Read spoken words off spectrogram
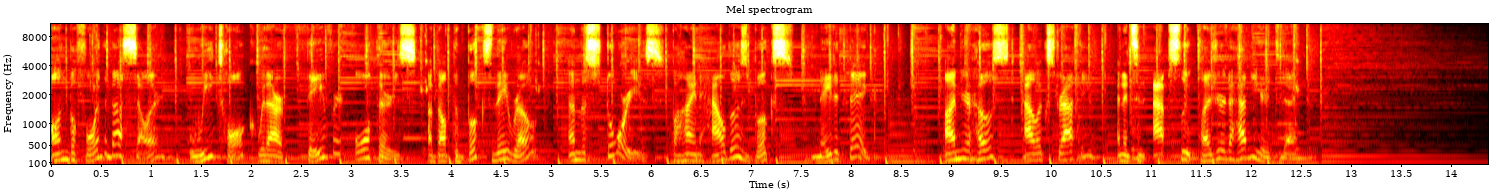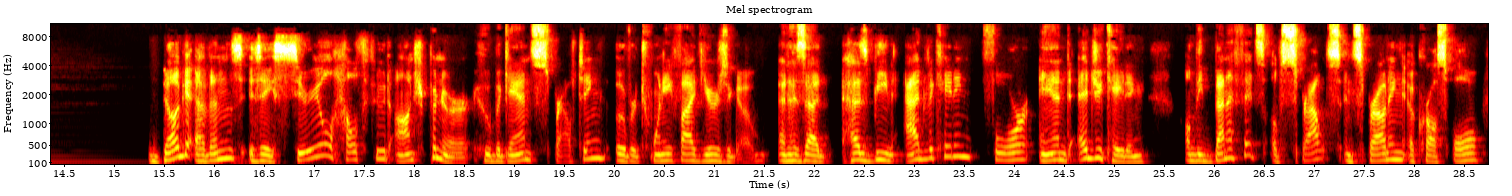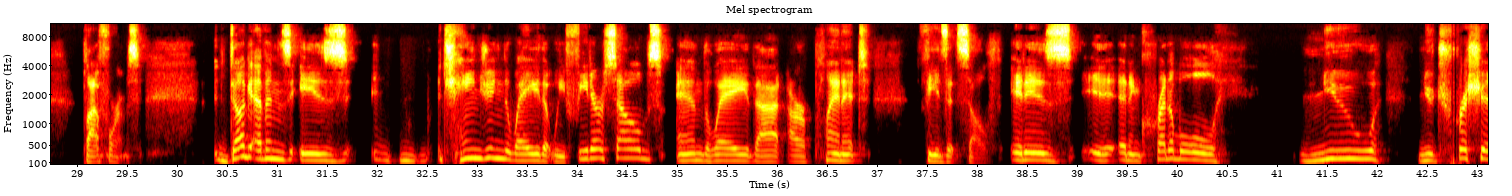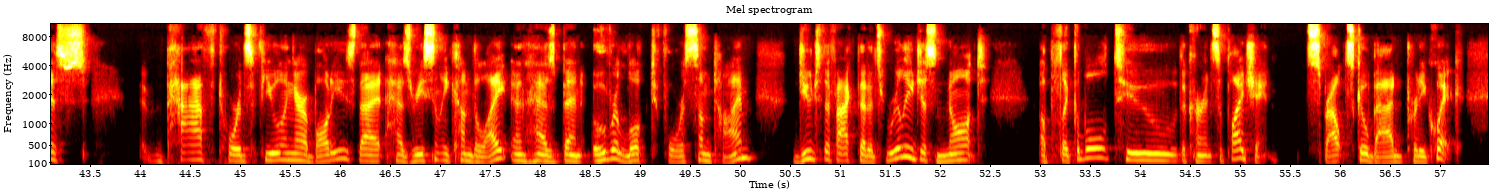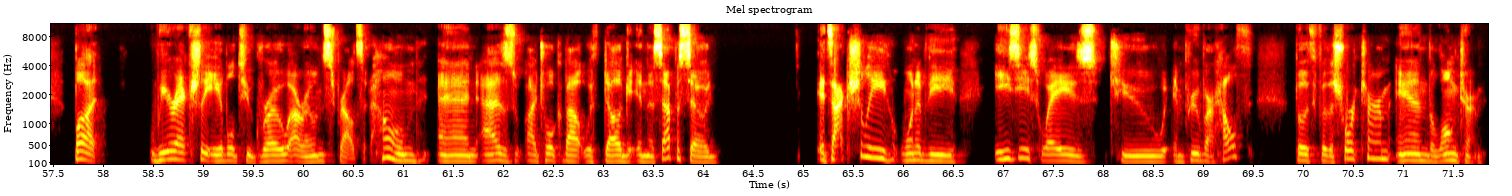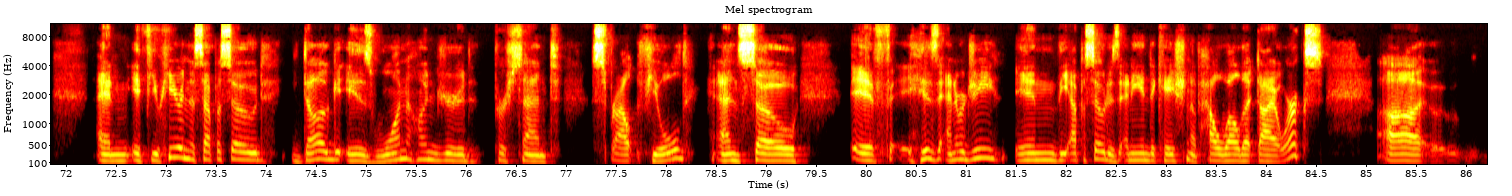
On Before the Bestseller, we talk with our favorite authors about the books they wrote and the stories behind how those books made it big. I'm your host, Alex Strathdee, and it's an absolute pleasure to have you here today. Doug Evans is a serial health food entrepreneur who began sprouting over 25 years ago and has, had, has been advocating for and educating on the benefits of sprouts and sprouting across all platforms. Doug Evans is changing the way that we feed ourselves and the way that our planet feeds itself. It is an incredible new nutritious path towards fueling our bodies that has recently come to light and has been overlooked for some time due to the fact that it's really just not applicable to the current supply chain. Sprouts go bad pretty quick. But we're actually able to grow our own sprouts at home. And as I talk about with Doug in this episode, it's actually one of the easiest ways to improve our health, both for the short term and the long term. And if you hear in this episode, Doug is 100% sprout fueled. And so if his energy in the episode is any indication of how well that diet works, uh,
